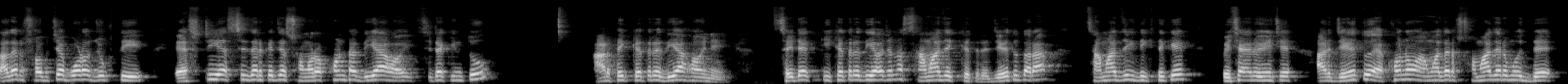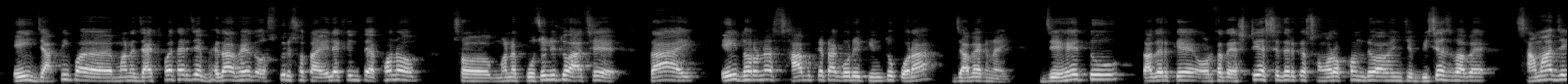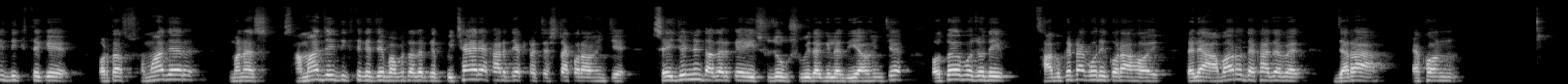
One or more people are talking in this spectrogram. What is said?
তাদের সবচেয়ে বড় যুক্তি এসটি এসসিদেরকে যে সংরক্ষণটা দেওয়া হয়, সেটা কিন্তু আর্থিক ক্ষেত্রে দেওয়া হয়নি। সেটা কি ক্ষেত্রে দেওয়া হয়েছে না, সামাজিক ক্ষেত্রে? যেহেতু তারা সামাজিক দিক থেকে পেছায় রয়েছে, আর যেহেতু এখনও আমাদের সমাজের মধ্যে এই জাতি মানে জাতপাতের যে ভেদাভেদ, অস্পৃশ্যতা এগুলা কিন্তু এখনও মানে প্রচলিত আছে। তাই এই ধরনের সাব ক্যাটাগরি কিন্তু করা যাবে নাই। যেহেতু তাদেরকে, অর্থাৎ এসটি এসসিদেরকে সংরক্ষণ দেওয়া হয়েছে বিশেষভাবে সামাজিক দিক থেকে, অর্থাৎ সমাজের মানে সামাজিক দিক থেকে যেভাবে তাদেরকে পিছায় রাখার যে একটা চেষ্টা করা হয়েছে, সেই জন্য তাদেরকে এই সুযোগ সুবিধাগুলো দেওয়া হয়েছে। অতএব যদি সাব ক্যাটাগরি করা হয়, তাহলে আবারও দেখা যাবে যারা এখন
